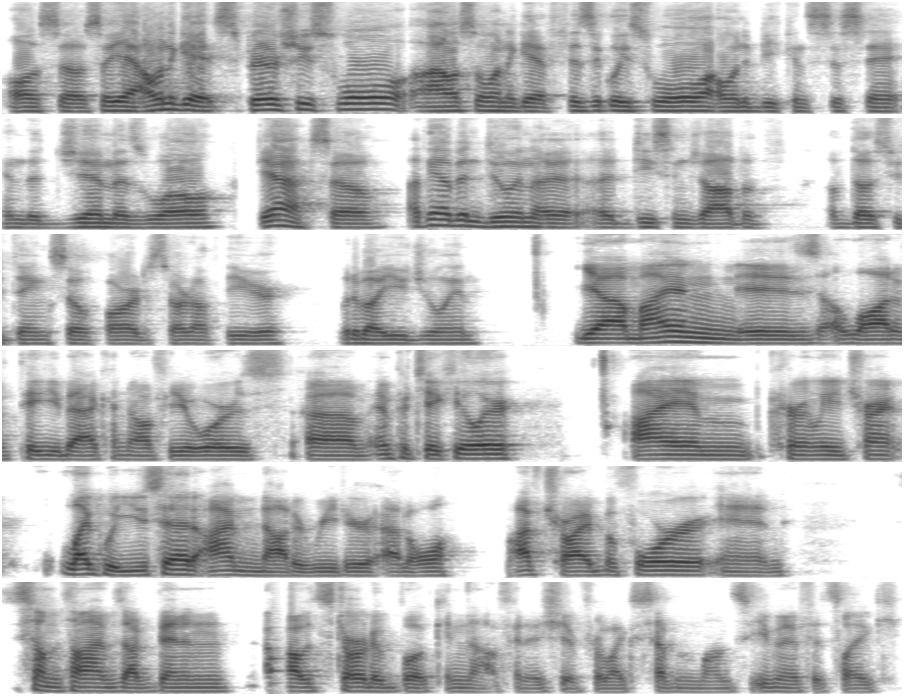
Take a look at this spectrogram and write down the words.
also. So yeah, I want to get spiritually swole. I also want to get physically swole. I want to be consistent in the gym as well. Yeah, so I think I've been doing a, a decent job of of those two things so far to start off the year. What about you, Julian? Yeah, mine is a lot of piggybacking off yours. Um, in particular, I am currently trying, like what you said, I'm not a reader at all. I've tried before, and sometimes I've been, I would start a book and not finish it for like seven months, even if it's like,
